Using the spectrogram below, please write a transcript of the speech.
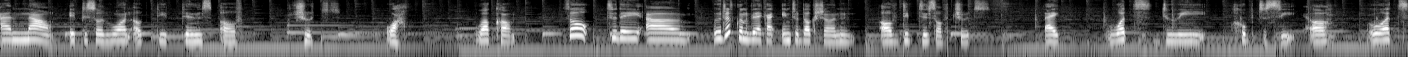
and now episode one of Deep Things of Truth. Wow. Welcome. So today, um, we're just gonna be like an introduction of Deep Things of Truth. Like, what do we hope to see, or what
